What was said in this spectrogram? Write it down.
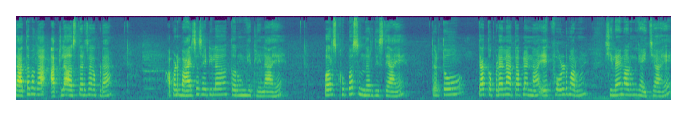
तर आता बघा आतला अस्तरचा कपडा आपण बाहेरच्या साईटीला करून घेतलेला आहे. पर्स खूपच सुंदर दिसते आहे. तर तो त्या कपड्याला आता आपल्याला एक फोल्ड मारून शिलाई मारून घ्यायची आहे.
